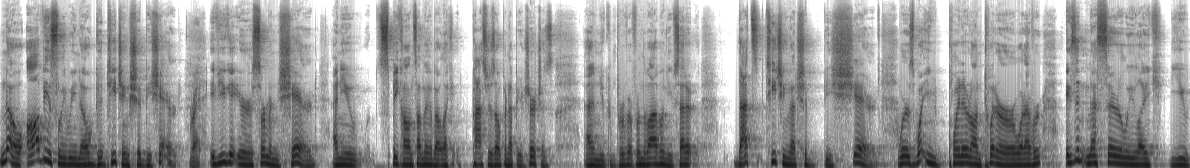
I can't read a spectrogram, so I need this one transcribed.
no, obviously we know good teaching should be shared. Right. If you get your sermon shared and you speak on something about like pastors open up your churches and you can prove it from the Bible and you've said it, that's teaching that should be shared. Whereas what you point out on Twitter or whatever isn't necessarily like you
